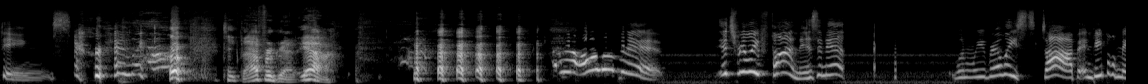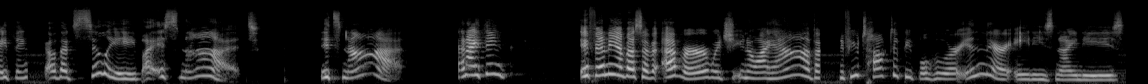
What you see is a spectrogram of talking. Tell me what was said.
things. right? like, Take that for granted. Yeah. I mean, all of it. It's really fun, isn't it? When we really stop, and people may think, oh, that's silly, but it's not. It's not. And I think if any of us have ever, which, you know, I have, if you talk to people who are in their 80s, 90s,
